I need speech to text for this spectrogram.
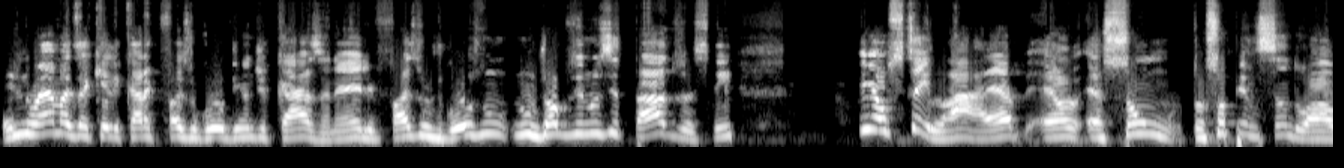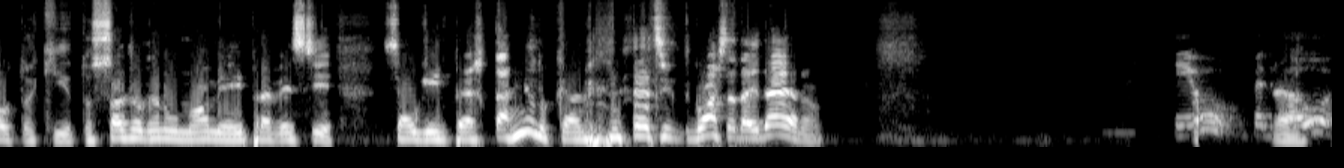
Ele não é mais aquele cara que faz o gol dentro de casa, né? Ele faz os gols num, num jogos inusitados, assim. E eu sei lá, é, é, é, só um. Tô só pensando alto aqui, tô só jogando um nome aí para ver se, se alguém pesca. Tá rindo, cara? Gosta da ideia, não? Eu, Pedro é. Raul?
